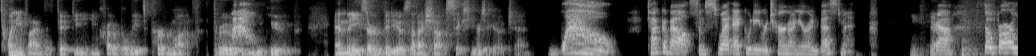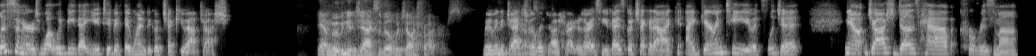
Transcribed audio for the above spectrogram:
25 to 50 incredible leads per month through wow. youtube and these are videos that i shot six years ago jen wow talk about some sweat equity return on your investment. Yeah. yeah. So for our listeners, what would be that YouTube if they wanted to go check you out, Josh? Yeah, moving to Jacksonville with Josh Rogers. Moving, moving to Jacksonville, Jacksonville with Josh Rogers. All right, so you guys go check it out. I, can, I guarantee you it's legit. Now, Josh does have charisma.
